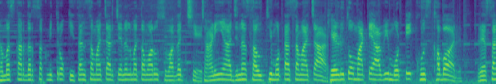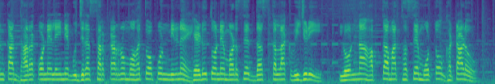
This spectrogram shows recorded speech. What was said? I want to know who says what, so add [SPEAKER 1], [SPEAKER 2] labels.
[SPEAKER 1] નમસ્કાર દર્શક મિત્રો, કિસાન સમાચાર ચેનલમાં તમારું સ્વાગત છે. જાણીએ આજના સૌથી મોટા સમાચાર. ખેડૂતો માટે આવી મોટી ખુશ ખબર રેશન કાર્ડ ધારકોને લઈને ગુજરાત સરકારનો મહત્વપૂર્ણ નિર્ણય. ખેડૂતોને મળશે દસ કલાક વીજળી. લોનના હપ્તામાં થશે મોટો ઘટાડો.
